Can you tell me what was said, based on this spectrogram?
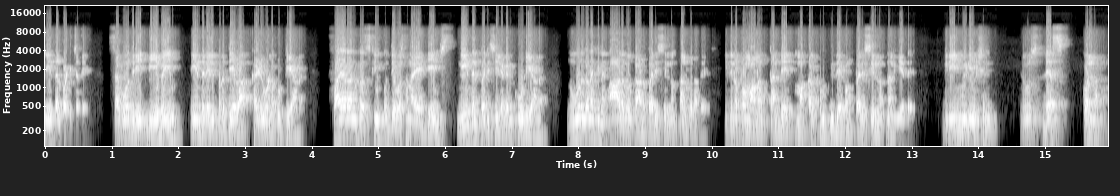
നീന്തൽ പഠിച്ചത്. സഹോദരി ദീപയും നീന്തലിൽ പ്രത്യേക കഴിവുള്ള കുട്ടിയാണ്. ഫയർ ആൻഡ് റെസ്ക്യൂ ഉദ്യോഗസ്ഥനായ ജെയിംസ് നീന്തൽ പരിശീലകൻ കൂടിയാണ്. നൂറുകണക്കിന് ആളുകൾക്കാണ് പരിശീലനം നൽകുന്നത്. ഇതിനൊപ്പമാണ് തന്റെ മക്കൾക്കും ഇദ്ദേഹം പരിശീലനം നൽകിയത്. Green media vision news desk. Kollam.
